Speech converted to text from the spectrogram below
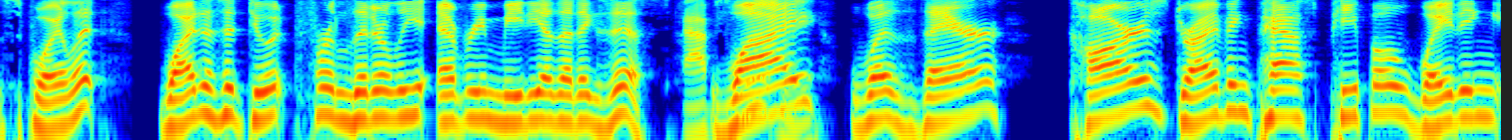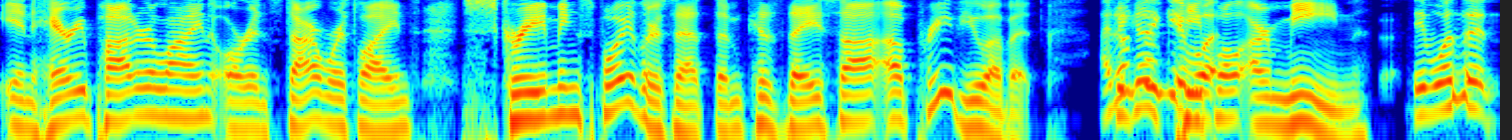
spoil it? Why does it do it for literally every media that exists? Absolutely. Why was there cars driving past people waiting in Harry Potter line or in Star Wars lines screaming spoilers at them because they saw a preview of it? I don't because think it people was. are mean. it wasn't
